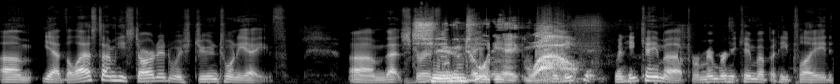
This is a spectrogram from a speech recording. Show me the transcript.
um, yeah, the last time he started was June twenty eighth. Um, that June twenty eighth. Wow. When he, when he came up, remember he came up and he played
